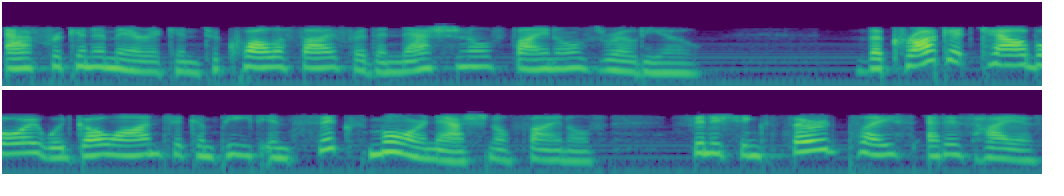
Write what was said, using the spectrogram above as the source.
African American to qualify for the National Finals Rodeo. The Crockett Cowboy would go on to compete in six more national finals, finishing third place at his highest.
